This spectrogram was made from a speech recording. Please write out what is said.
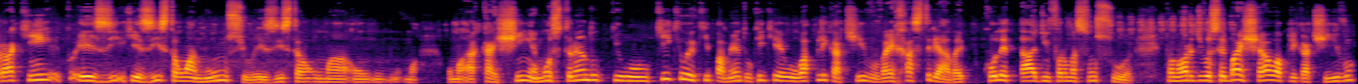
para que, exi que, exista um anúncio, exista uma, uma uma caixinha mostrando que o que, que o equipamento, o que, que o aplicativo vai rastrear, vai coletar de informação sua. Então, na hora de você baixar o aplicativo,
